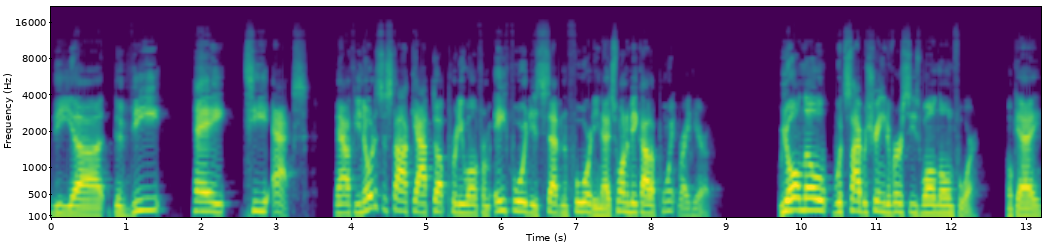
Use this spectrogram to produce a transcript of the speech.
the uh, the VKTX now, if you notice the stock gapped up pretty well from 840 to 740, and I just want to make out a point right here. We all know what Cyber University is well known for, okay?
